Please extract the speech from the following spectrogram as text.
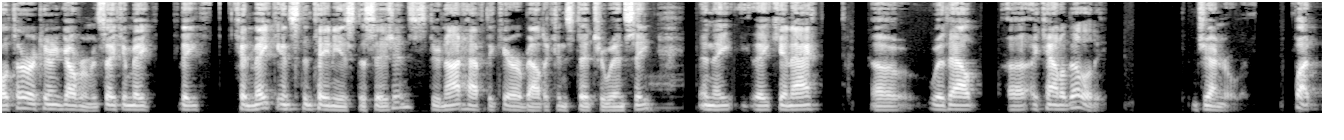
authoritarian governments. They can make they can make instantaneous decisions, do not have to care about a constituency, and they they can act uh, without uh, accountability generally. But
